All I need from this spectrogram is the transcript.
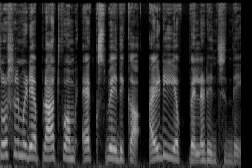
సోషల్ మీడియా ప్లాట్ఫామ్ ఎక్స్ వేదిక ఐడిఎఫ్ వెల్లడించింది.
